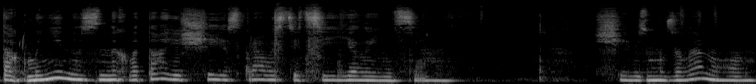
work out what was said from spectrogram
так, мені не, не вистачає ще яскравості цієї ялинці. Ще візьму зеленого.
